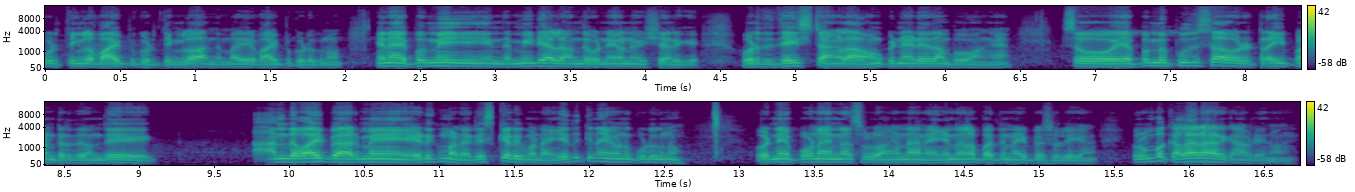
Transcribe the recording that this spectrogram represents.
கொடுத்தீங்களோ வாய்ப்பு கொடுத்தீங்களோ அந்த மாதிரி வாய்ப்பு கொடுக்கணும். ஏன்னா எப்போவுமே இந்த மீடியாவில் வந்து ஒன்றே ஒன்று விஷயம் இருக்குது ஒருத்தர் ஜெயிச்சிட்டாங்களா அவங்க பின்னாடியே தான் போவாங்க. ஸோ எப்போவுமே புதுசாக ஒரு ட்ரை பண்ணுறது வந்து அந்த வாய்ப்பு யாருமே எடுக்க மாட்டாங்க ரிஸ்க் எடுக்க மாட்டாங்க. எதுக்கு நான் இவனுக்கு கொடுக்கணும்? உடனே போனால் என்ன சொல்லுவாங்கன்னா நான் என்னெல்லாம் பார்த்து நிறைய பேர் சொல்லியிருக்காங்க. ரொம்ப கலராக இருக்கான் அப்படின்வாங்க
